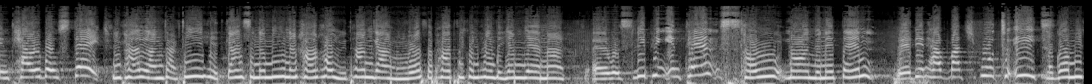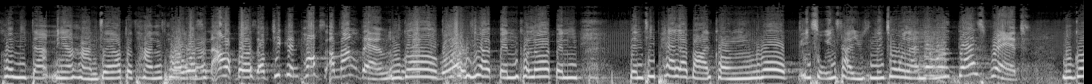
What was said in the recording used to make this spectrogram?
in terrible state. นะคะหลังจากที่เหตุการณ์สึนามินะคะเขาอยู่ท่ามกลางเหมือนว่าสภาพที่ค่อนข้างจะย่ำแย่มาก They were sleeping in tents. เขานอนอยู่ในเต็นท์ They didn't have much food to eat. แล้วก็ไม่ค่อยมีจะมีอาหารจะรับประทานเท่าไห There ร่ was นะ an outburst of chicken pox among them. แล้วก็เขาเรียกเป็นเขาเรียกว่าเป็น เป็นที่แพร่ระบาดของโรคอิสุกอิสัยอยู่ในช่วงเวลา They นั้น were desperate. แล้วก็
